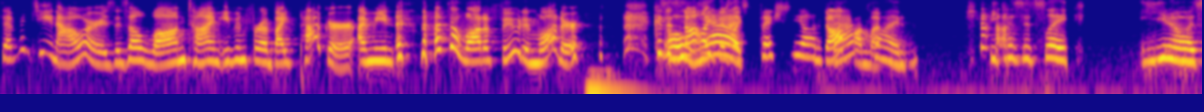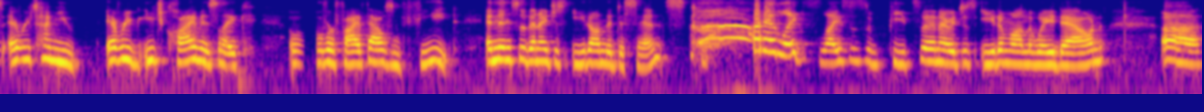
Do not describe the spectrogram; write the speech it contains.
17 hours is a long time, even for a bike packer. I mean, that's a lot of food and water. Because it's Oh, not like yeah, there's like especially on that on climb. Because it's like you know it's every time you every each climb is like over 5000 feet. And then so then i just eat on the descents. I had like slices of pizza and i would just eat them on the way down. Uh,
